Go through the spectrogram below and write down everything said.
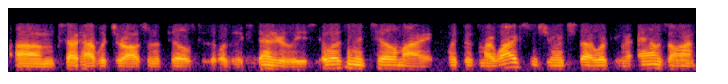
because I'd have withdrawals from the pills because it wasn't extended release. It wasn't until my went with my wife's insurance, started working at Amazon,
